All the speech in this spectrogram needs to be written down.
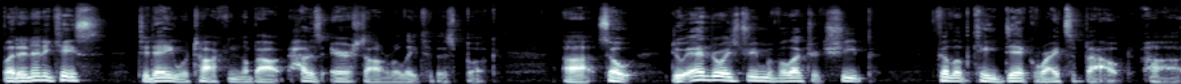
but in any case, today we're talking about how does Aristotle relate to this book. Uh, so, do androids dream of electric sheep? Philip K. Dick writes about uh,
